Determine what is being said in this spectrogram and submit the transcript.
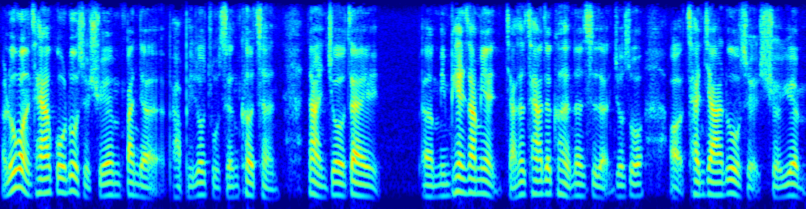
呃，如果你参加过落水学院办的，啊，比如说主持人课程，那你就在呃名片上面，假设参加这课程认识的，你就说呃参加落水学院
